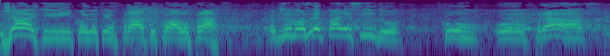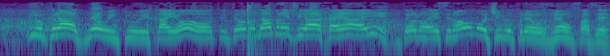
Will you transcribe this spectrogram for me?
Já que quando eu tenho prato, claro, prato, eu preciso fazer parecido com o prato, e o prato não inclui chayot, então não dá para enfiar chayá aí. Então não, esse não é um motivo para eu não fazer.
